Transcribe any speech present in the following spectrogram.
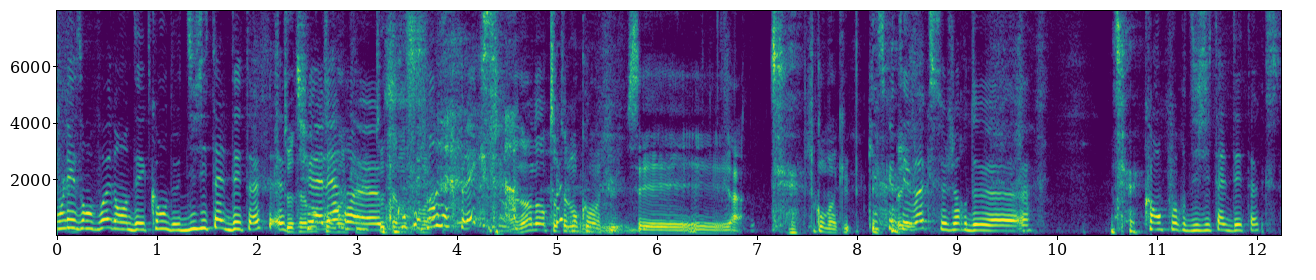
on les envoie dans des camps de digital detox. Euh, tu as l'air euh, complètement perplexe. Ah non, non, totalement convaincu. C'est. Ah, je suis convaincu. Qu'est-ce que tu évoques ce genre de euh, camp pour digital detox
